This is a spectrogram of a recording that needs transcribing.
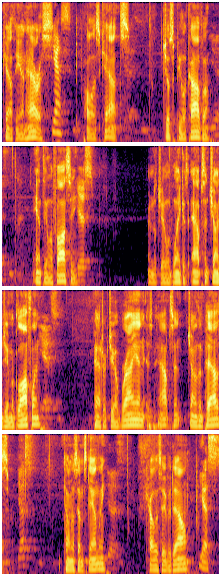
Kathy Ann Harris. Yes. Paul S. Katz. Joseph P. LaCava. Yes. Anthony LaFauci. Yes. Randall J. LeBlanc is absent. John J. McLaughlin. Yes. Patrick J. O'Brien is absent. Jonathan Paz. Yes. Thomas M. Stanley. Yes. Carlos A. Vidal. Yes.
